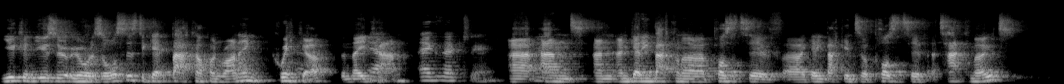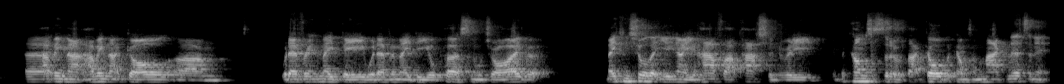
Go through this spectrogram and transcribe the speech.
you can use your resources to get back up and running quicker than they yeah, can. Exactly. Uh, yeah. And and and getting back on a positive, uh, getting back into a positive attack mode, uh, having that having that goal, um, whatever it may be, whatever may be your personal drive, making sure that you know you have that passion. Really, it becomes a sort of that goal becomes a magnet, and it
